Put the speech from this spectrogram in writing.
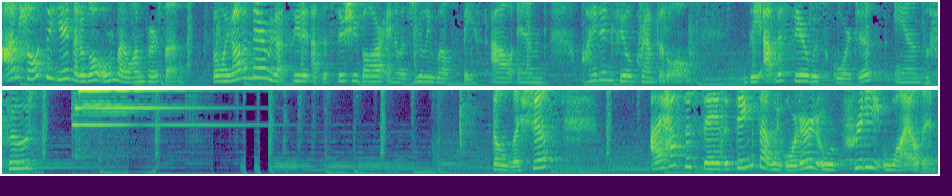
I'm shocked to hear that it was all owned by one person. But when we got in there, we got seated at the sushi bar and it was really well spaced out and I didn't feel cramped at all. The atmosphere was gorgeous and the food delicious. I have to say the things that we ordered were pretty wild in.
